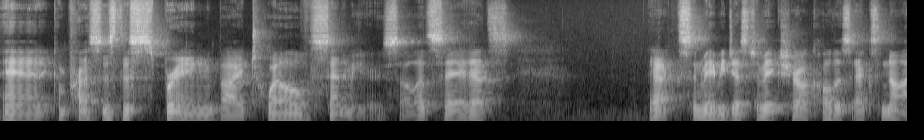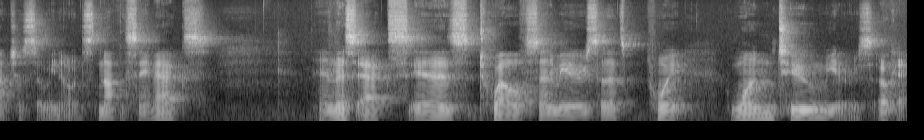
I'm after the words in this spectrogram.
And it compresses the spring by 12 centimeters. So let's say that's x. And maybe just to make sure, I'll call this x naught just so we know it's not the same x. And this x is 12 centimeters, so that's 0.12 meters. Okay.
